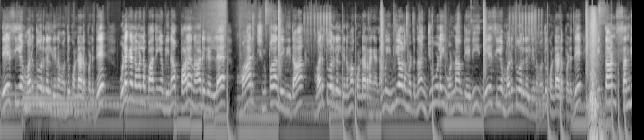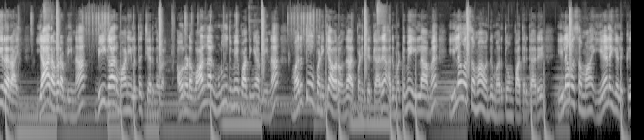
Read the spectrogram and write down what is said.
தேசிய மருத்துவர்கள் தினம் வந்து கொண்டாடப்படுது. உலக லெவலில் பார்த்தீங்க அப்படின்னா பல நாடுகளில் மார்ச் முப்பதாம் தேதி தான் மருத்துவர்கள் தினமாக கொண்டாடுறாங்க. நம்ம இந்தியாவில் மட்டும்தான் ஜூலை ஒன்றாம் தேதி தேசிய மருத்துவர்கள் தினம் வந்து கொண்டாடப்படுது. பித்தான் சந்திர ராய் யார் அவர் அப்படின்னா பீகார் மாநிலத்தை சேர்ந்தவர். அவரோட வாழ்நாள் முழுவதுமே பார்த்தீங்க அப்படின்னா மருத்துவ பணிக்கு அவரை வந்து அர்ப்பணிச்சிருக்காரு. அது மட்டுமே இல்லாமல் இலவசமாக வந்து மருத்துவம் பார்த்துருக்காரு. இலவசமாக ஏழைகளுக்கு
